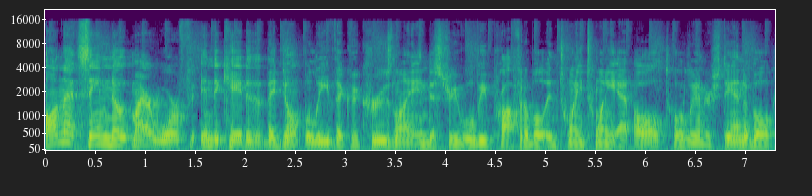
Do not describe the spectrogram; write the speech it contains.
On that same note, Meyer Wharf indicated that they don't believe that the cruise line industry will be profitable in 2020 at all, totally understandable.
